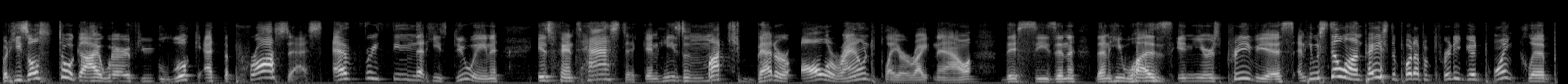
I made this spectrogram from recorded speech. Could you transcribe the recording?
But he's also a guy where, if you look at the process, everything that he's doing is fantastic, and he's a much better all around player right now this season than he was in years previous. And he was still on pace to put up a pretty good point clip,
